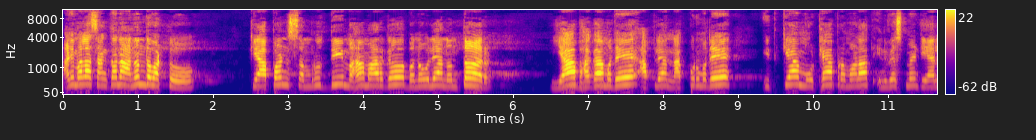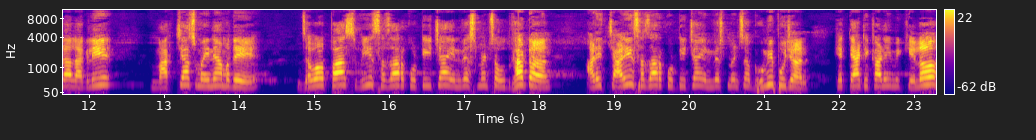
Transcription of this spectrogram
आणि मला सांगताना आनंद वाटतो की आपण समृद्धी महामार्ग बनवल्यानंतर या भागामध्ये आपल्या नागपूरमध्ये इतक्या मोठ्या प्रमाणात इन्व्हेस्टमेंट यायला लागली. मागच्याच महिन्यामध्ये जवळपास वीस हजार कोटीच्या इन्व्हेस्टमेंटचं उद्घाटन आणि चाळीस हजार कोटीच्या इन्व्हेस्टमेंटचं भूमिपूजन हे त्या ठिकाणी मी केलं.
